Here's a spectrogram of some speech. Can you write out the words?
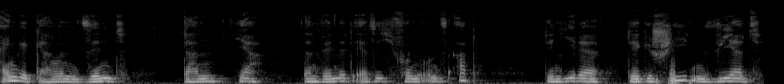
eingegangen sind, dann, ja, dann wendet er sich von uns ab. Denn jeder, der geschieden wird,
